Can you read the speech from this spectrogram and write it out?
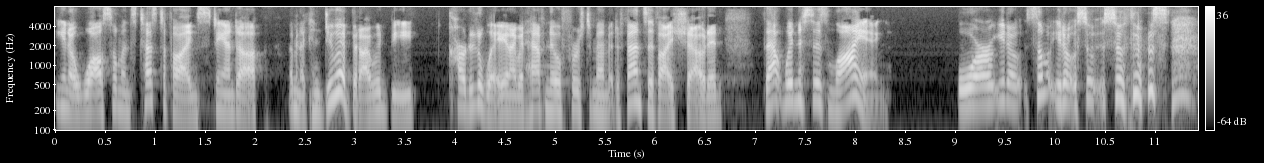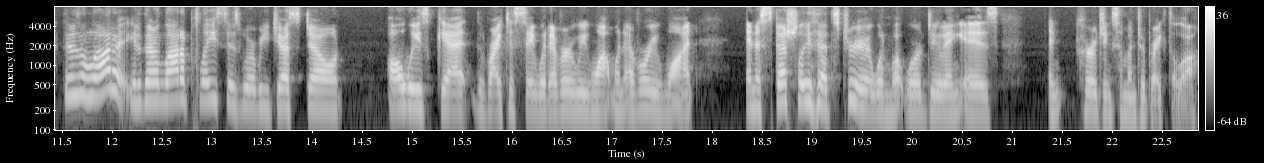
you know, while someone's testifying, stand up. I mean, I can do it, but I would be carted away and I would have no First Amendment defense if I shouted, that witness is lying. Or, you know, some, you know, so, so there's, there's a lot of, you know, there are a lot of places where we just don't always get the right to say whatever we want whenever we want. And especially that's true when what we're doing is encouraging someone to break the law.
